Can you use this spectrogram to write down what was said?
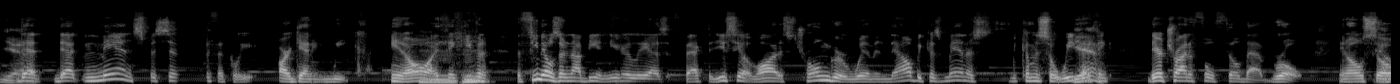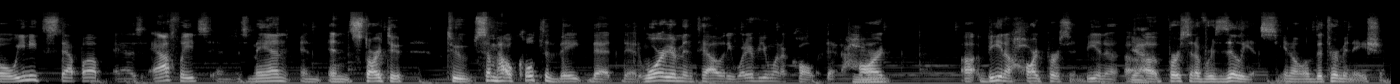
yeah. that that men specifically are getting weak. You know, I think Mhm. even the females are not being nearly as affected. You see a lot of stronger women now because men are becoming so weak. I think they're trying to fulfill that role. You know, so we need to step up as athletes and as men and and start to to somehow cultivate that that warrior mentality, whatever you want to call it, that hard, uh, being a hard person, being a, a, Yeah. a person of resilience, you know, of determination.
